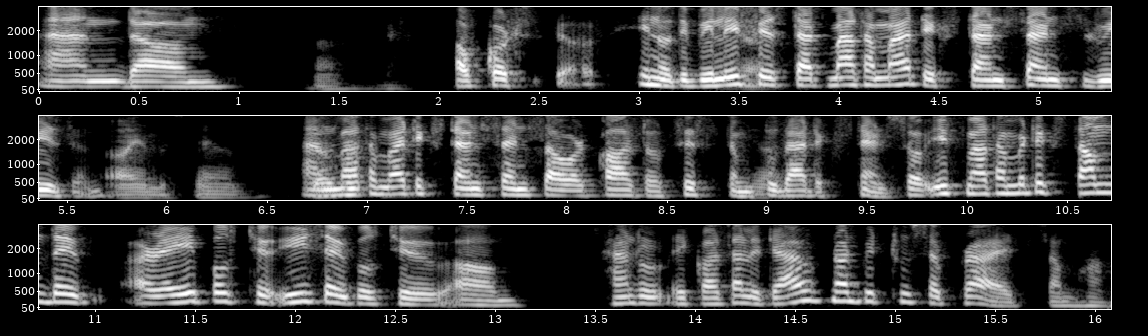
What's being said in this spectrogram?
and um, of course, uh, you know, the belief Yeah. is that mathematics transcends reason, I understand. And Does mathematics transcends our causal system to that extent. So, if mathematics someday are able to is able to um, handle a causality, I would not be too surprised somehow.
